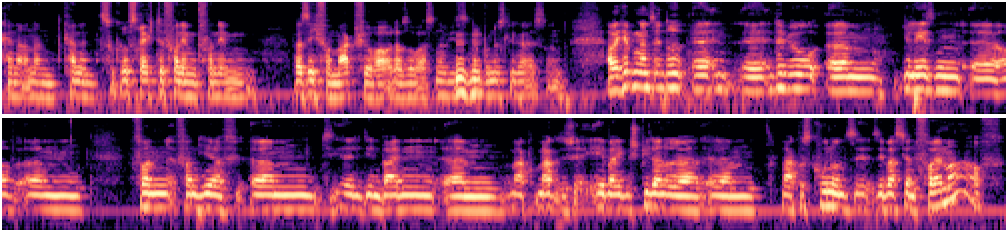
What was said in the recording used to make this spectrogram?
keine anderen, keine Zugriffsrechte von dem, von dem, weiß ich, vom Marktführer oder sowas, ne, wie es in der Bundesliga ist. Und, aber ich habe ein ganz inter, äh, in, äh, Interview ähm, gelesen äh, auf, ähm, von, von hier ähm, die, den beiden ähm, Mark, Mark, ehemaligen Spielern oder ähm, Markus Kuhn und Se Sebastian Vollmer auf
